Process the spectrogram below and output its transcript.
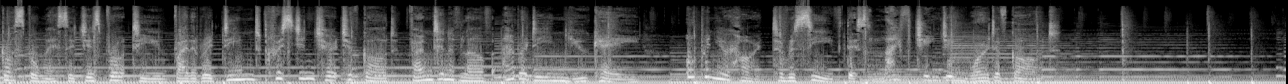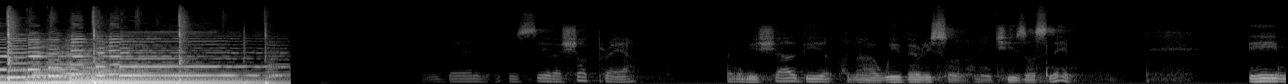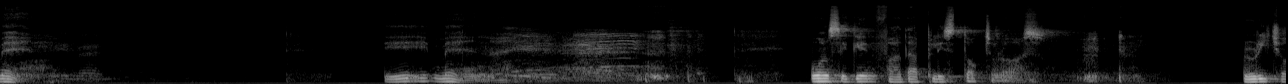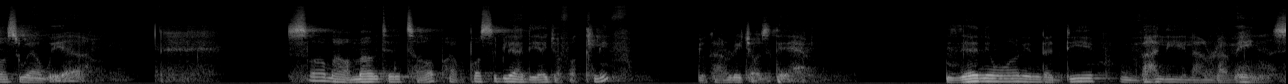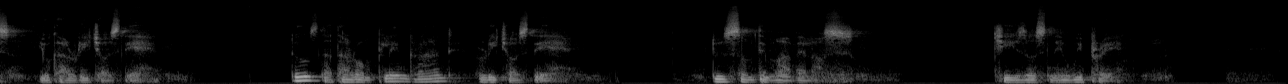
gospel message is brought to you by the Redeemed Christian Church of God, Fountain of Love, Aberdeen, UK. Open your heart to receive this life changing Word of God. And then we'll say a short prayer, and we shall be on our way very soon in Jesus' name. Amen. Amen. Once again, Father, please talk to us. Reach us where we are. Some are mountain top and possibly at the edge of a cliff. You can reach us there. Is there anyone in the deep valley and ravines? You can reach us there. Those that are on plain ground, reach us there. Do something marvelous. Jesus' name we pray.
